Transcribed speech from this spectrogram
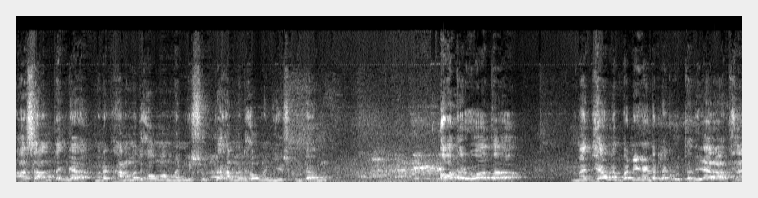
ఆశాంతంగా మనకు హనుమద్ హోమం మన్యుసూక్త హనుమద్ హోమం చేసుకుంటాము. ఆ తరువాత మధ్యాహ్నం పన్నెండు గంటలకు తదియారాధన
